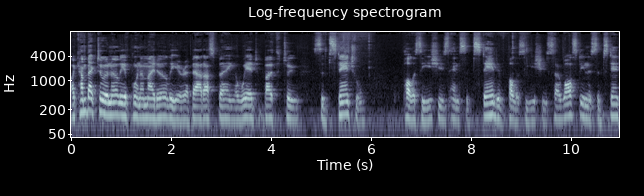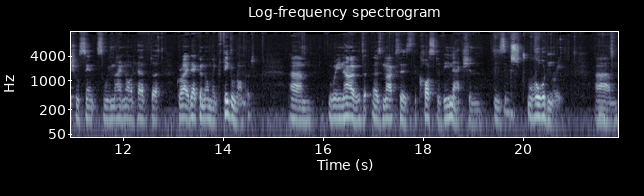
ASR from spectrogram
I come back to an earlier point I made earlier about us being aware to both to substantial policy issues and substantive policy issues. So, whilst in a substantial sense we may not have the great economic figure on it, um, we know that, as Mark says, the cost of inaction is extraordinary. Um,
